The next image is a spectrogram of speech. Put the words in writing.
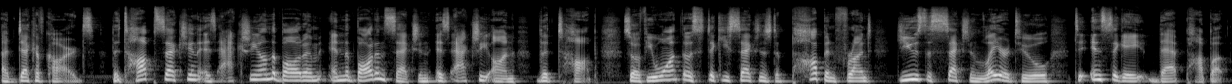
a deck of cards. The top section is actually on the bottom and the bottom section is actually on the top. So if you want those sticky sections to pop in front, use the section layer tool to instigate that pop up.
